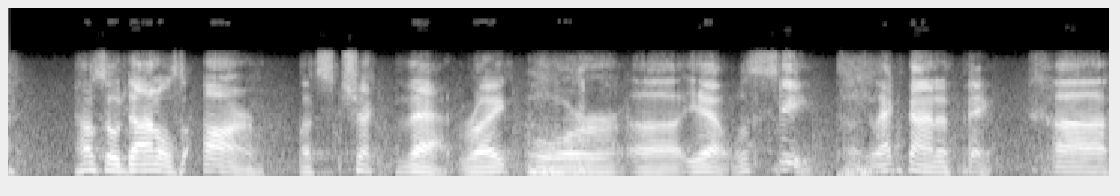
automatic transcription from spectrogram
how's O'Donnell's arm? Let's check that, right? Or, uh, yeah, we'll see. Uh, that kind of thing. Uh,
